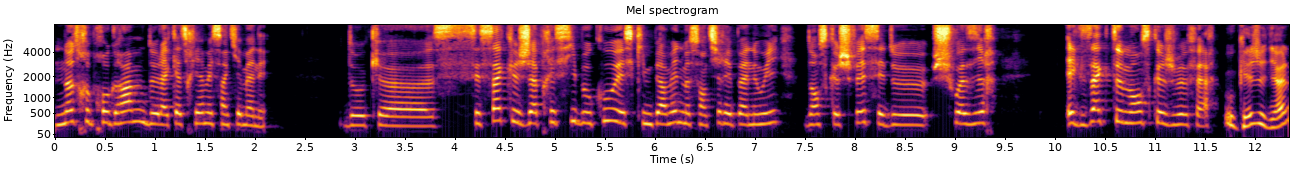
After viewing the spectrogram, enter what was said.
notre programme de la quatrième et cinquième année. Donc euh, c'est ça que j'apprécie beaucoup et ce qui me permet de me sentir épanouie dans ce que je fais, c'est de choisir exactement ce que je veux faire. Ok, génial.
